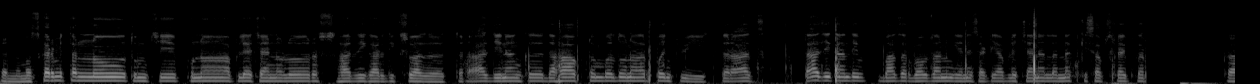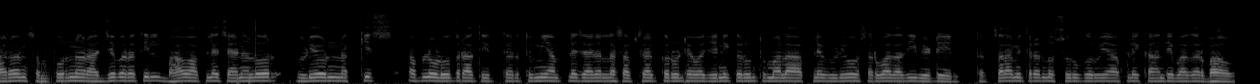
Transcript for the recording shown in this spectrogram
तर नमस्कार मित्रांनो तुमचे पुन्हा आपल्या चॅनलवर हार्दिक हार्दिक स्वागत. तर आज दिनांक दहा ऑक्टोबर दोन हजार पंचवीस. तर आज ताजे कांदे बाजारभाव जाणून घेण्यासाठी आपल्या चॅनलला नक्की सबस्क्राईब करा. कारण संपूर्ण राज्यभरातील भाव आपल्या चॅनलवर व्हिडिओ नक्कीच अपलोड होत राहतील. तर तुम्ही आपल्या चॅनलला सबस्क्राईब करून ठेवा जेणेकरून तुम्हाला आपल्या व्हिडिओ सर्वात आधी भेटेल. तर चला मित्रांनो सुरू करूया आपले कांदे बाजार भाव.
